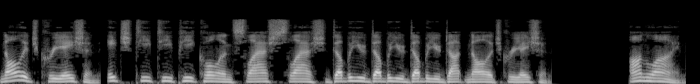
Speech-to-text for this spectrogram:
Knowledge Creation, http www.knowledgecreation.online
